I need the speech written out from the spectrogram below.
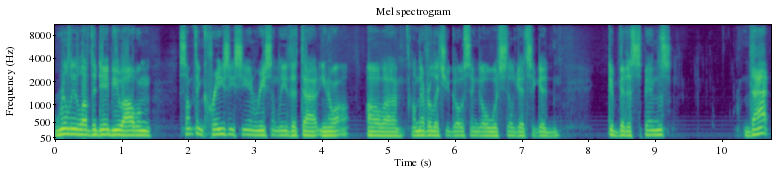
Really love the debut album. Something crazy seeing recently that that you know I'll uh, I'll never let you go single, which still gets a good good bit of spins. That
